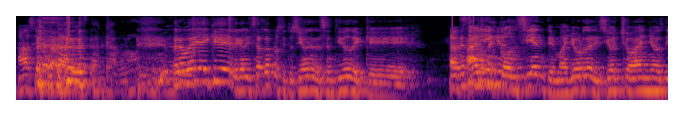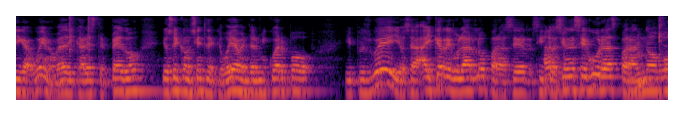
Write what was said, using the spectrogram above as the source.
Ah, sí. Está, está cabrón, güey. Pero, güey, hay que legalizar la prostitución en el sentido de que Para que esté alguien protegido. consciente, mayor de 18 años, diga, güey, me voy a dedicar a este pedo, yo soy consciente de que voy a vender mi cuerpo. Y pues, güey, o sea, hay que regularlo para hacer situaciones seguras, para no Claro,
